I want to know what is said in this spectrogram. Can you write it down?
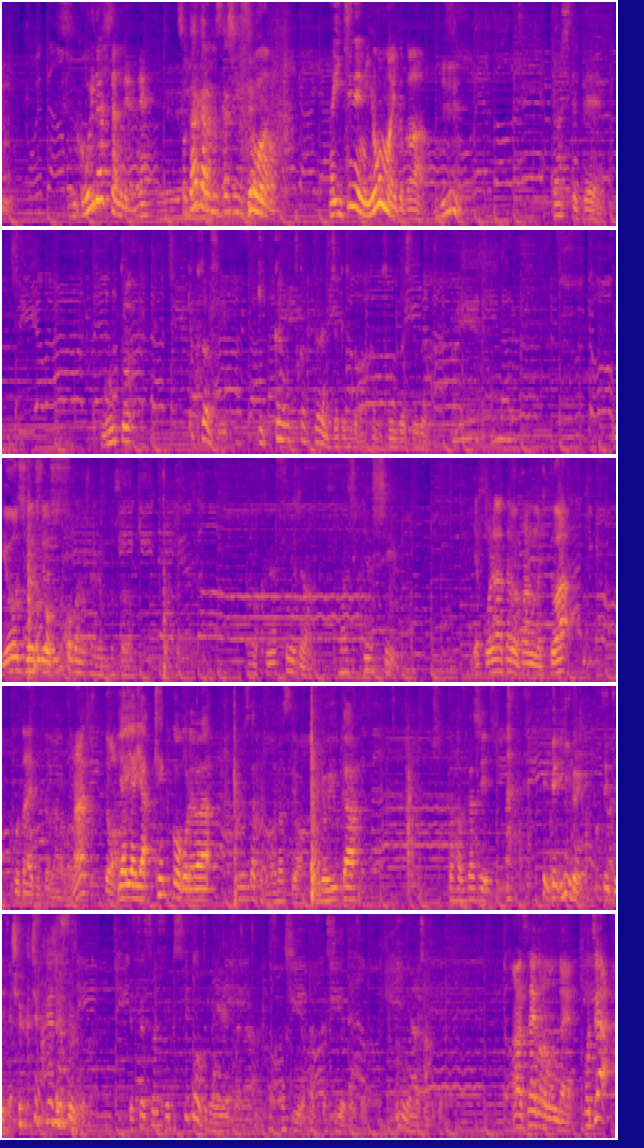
すごい出したんだよねそうだから難しいんですよそうなの1年に4枚とか出してて本当極端だし1回も使ってないジャケットとか多分存在してるぐらいよしよしよし。どこかんな悔しそうじゃん。マジ悔しい。いやこれは多分ファンの人は答えてただろうなきっと。いやいやいや結構これは難かったと思いますよ。余裕か。ちょっと恥ずかしい。いやいいのよ。違う違う違う。めちゃくちゃ悔しいですよでそれそれセクシーゾーンの時にやるやつだな。恥ずかしいよ。恥ずかしいやつ。ですよいいね話しててあ最後の問題。こちら。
